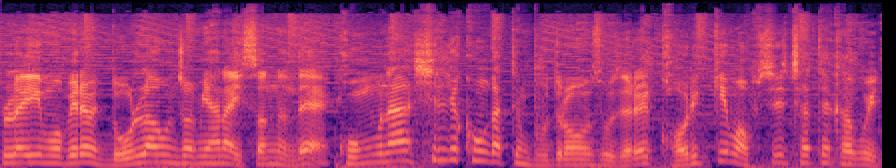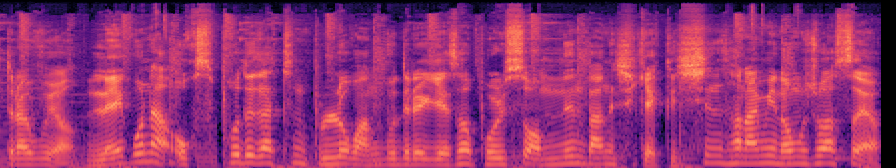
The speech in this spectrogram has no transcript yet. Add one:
플레이모빌에 놀라운 점이 하나 있었는데 고무나 실리콘 같은 부드러운 소재를 거리낌 없이 채택하고 있더라고요. 레고나 옥스포드 같은 블록 왕구들에게서 볼 수 없는 방식의 그 신선함이 너무 좋았어요.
